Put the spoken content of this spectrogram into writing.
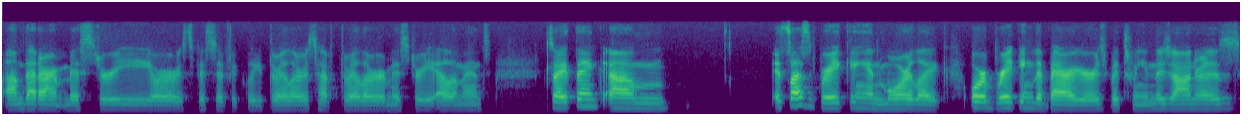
um, that aren't mystery or specifically thrillers have thriller or mystery elements. So I think um, it's less breaking and more like, or breaking the barriers between the genres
